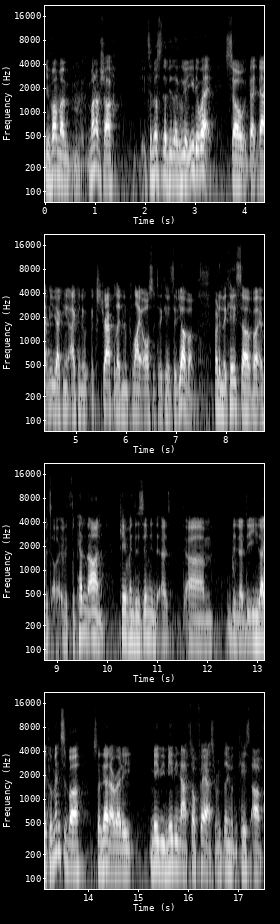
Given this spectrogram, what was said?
Yavam Manavshach, it's a Milsa David either way. So that, that maybe I can I can extrapolate and apply also to the case of Yavam. But in the case of uh, if it's if it's dependent on Kevin the uh, um, the the so then already maybe maybe not so fast when we're dealing with the case of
